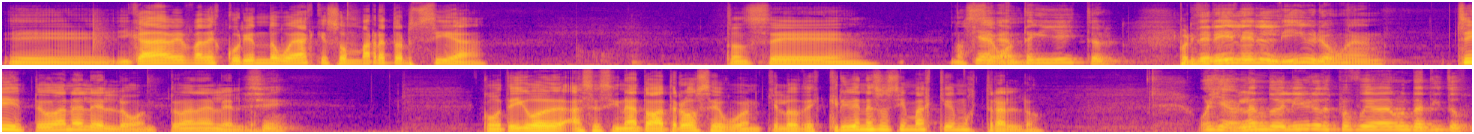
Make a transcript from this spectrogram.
Eh, y cada vez va descubriendo weas que son más retorcidas. Entonces, no Qué sé, weón. Bacán Taquillator. Por- Debería leer el libro, weón. Sí, te van a leerlo, weón, te van a leerlo. Sí. Como te digo, asesinatos atroces, weón, que lo describen eso sin más que mostrarlo. Oye, hablando de libros, después voy a dar un datito.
